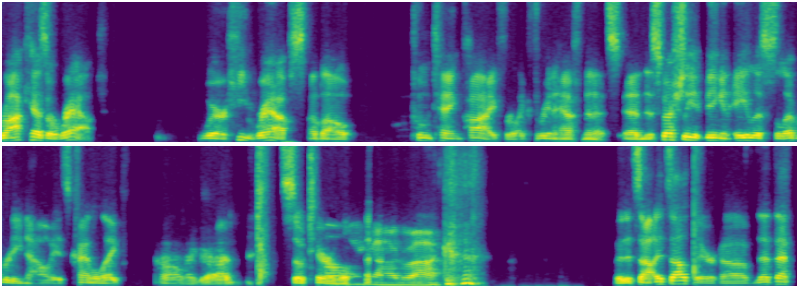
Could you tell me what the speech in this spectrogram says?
Rock has a rap where he raps about Poontang Pie for like three and a half minutes. And especially it being an A-list celebrity now, it's kind of like, oh my God, so terrible. Oh my God, Rock. but it's out, it's out there. Uh, that that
